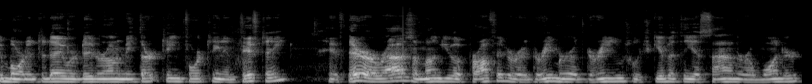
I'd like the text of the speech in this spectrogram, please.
Good morning. Today we're Deuteronomy 13, 14, and 15. If there arise among you a prophet or a dreamer of dreams, which giveth thee a sign or a wonder,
